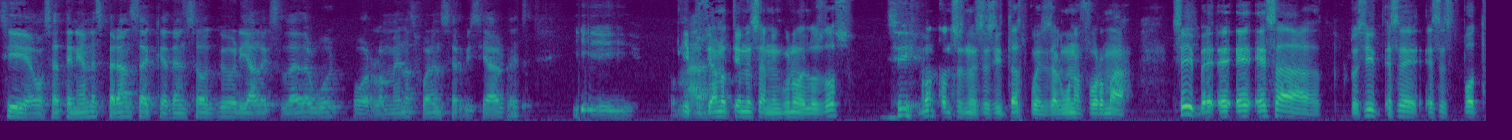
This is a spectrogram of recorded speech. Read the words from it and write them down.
Sí, o sea, tenían la esperanza de que Denzel Good y Alex Leatherwood por lo menos fueran serviciables y... Pues, y pues ya no tienes a ninguno de los dos. Sí. Entonces necesitas pues de alguna forma Sí, e, e, e, esa, pues sí, ese, ese spot.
